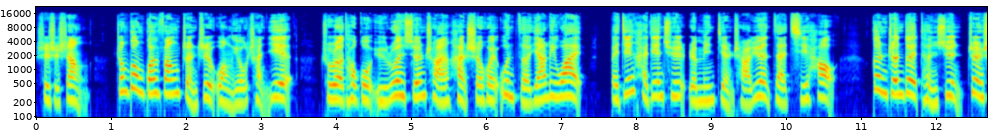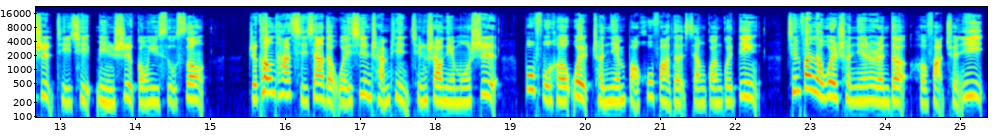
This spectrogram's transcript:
事实上，中共官方整治网游产业，除了透过舆论宣传和社会问责压力外，北京海淀区人民检察院在七号。更针对腾讯正式提起民事公益诉讼，指控他旗下的微信产品青少年模式不符合未成年保护法的相关规定，侵犯了未成年人的合法权益。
